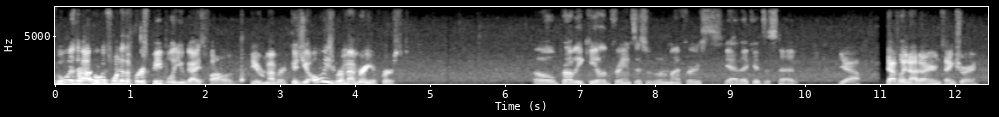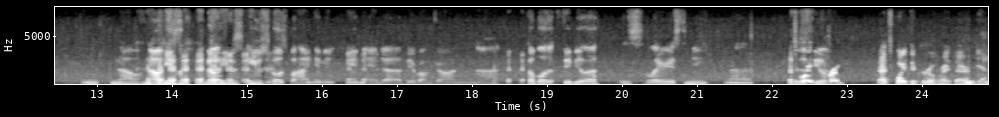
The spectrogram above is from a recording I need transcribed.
Who was uh, who was one of the first people you guys followed? Do you remember? Because you always remember your first. Oh, probably Caleb Francis was one of my first. Yeah, that kid's a stud. Yeah, definitely not Iron Sanctuary. N- No, no, he's no, he was he was close behind him, and him and uh, Beer Bong John, and uh, a couple of Fibula is hilarious to me. Uh, That's quite the crew. That's quite the crew right there. Yeah,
